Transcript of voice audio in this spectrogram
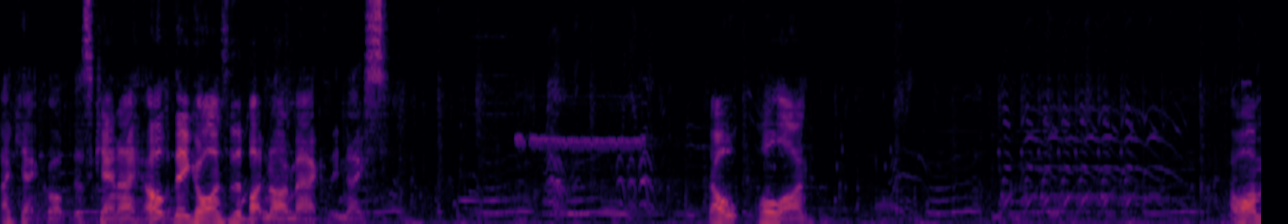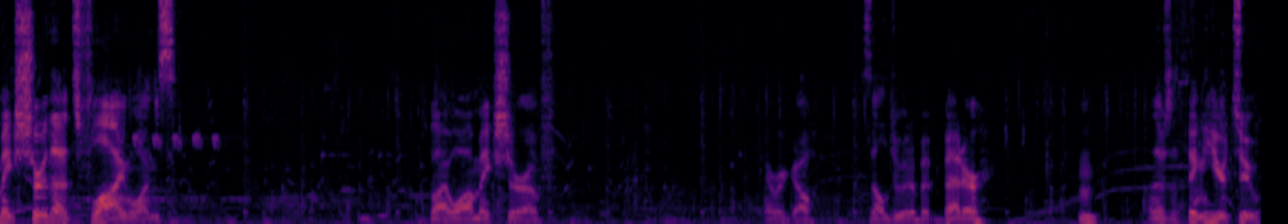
I can't go up this, can I? Oh, they go onto the button automatically. Nice. No, hold on. I want to make sure that it's flying ones. That's what I want to make sure of. There we go. So I'll do it a bit better. Hmm? And there's a thing here, too.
